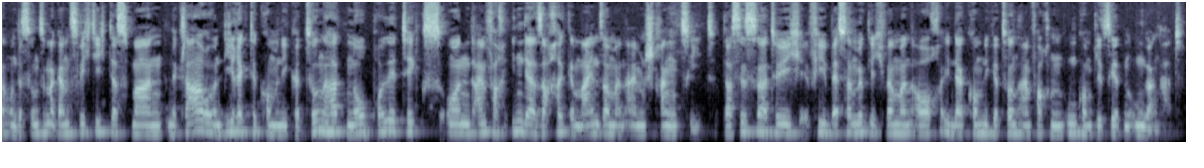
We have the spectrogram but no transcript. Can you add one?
und das ist uns immer ganz wichtig, dass man eine klare und direkte Kommunikation hat, no politics und einfach in der Sache gemeinsam an einem Strang zieht. Das ist natürlich viel besser möglich, wenn man auch in der Kommunikation einfach einen unkomplizierten Umgang hat.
